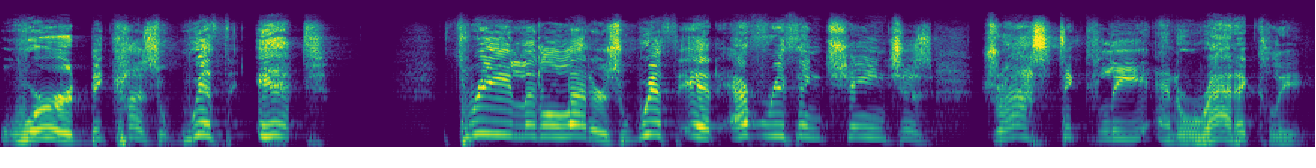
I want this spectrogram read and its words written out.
word because with it, three little letters, with it, everything changes drastically and radically.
